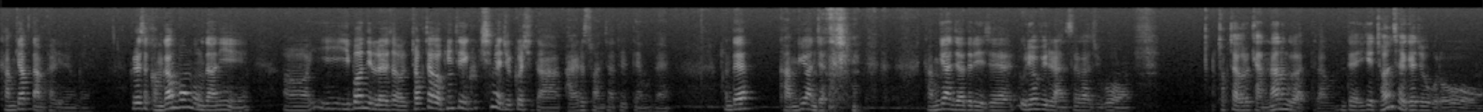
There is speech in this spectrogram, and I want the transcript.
감기약도 안 팔리는 거예요. 그래서 건강보험공단이 어, 이, 이번 일로 해서 적자가 굉장히 극심해질 것이다. 바이러스 환자들 때문에. 근데 감기 환자들이 감기 환자들이 이제 의료비를 안 써가지고 적자가 그렇게 안 나는 것 같더라고. 근데 이게 전 세계적으로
